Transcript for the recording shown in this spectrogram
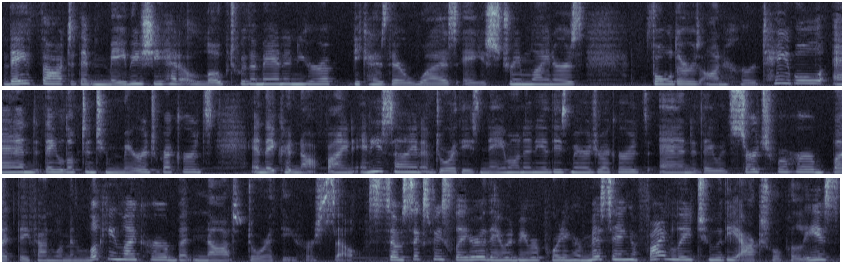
they thought that maybe she had eloped with a man in Europe because there was a Streamliners folders on her table and they looked into marriage records and they could not find any sign of Dorothy's name on any of these marriage records and they would search for her but they found women looking like her but not Dorothy herself. So six weeks later they would be reporting her missing finally to the actual police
